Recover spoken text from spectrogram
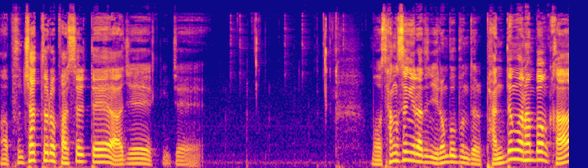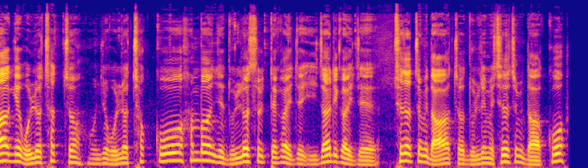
아, 분차트로 봤을 때 아직 이제 뭐 상승이라든지 이런 부분들 반등은 한번 강하게 올려쳤죠. 이제 올려쳤고 한번 이제 눌렸을 때가 이제 이 자리가 이제 최저점이 나왔죠. 눌림의 최저점이 나왔고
